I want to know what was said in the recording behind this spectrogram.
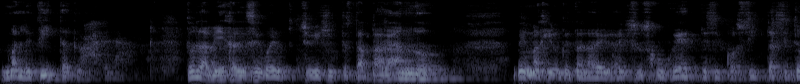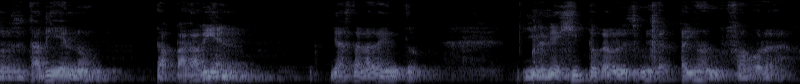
maletita. Entonces la vieja dice, bueno, pinche viejito está pagando. Me imagino que están ahí, hay sus juguetes y cositas y todo eso. Está bien, ¿no? Está, paga bien. Ya están adentro. Y el viejito, cabrón, le dice, mija, ayúdame por favor a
